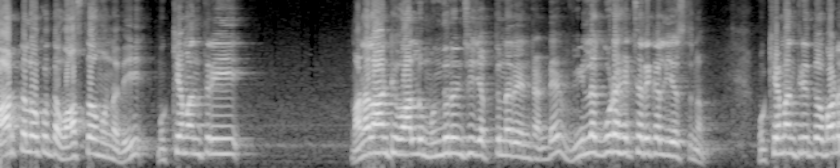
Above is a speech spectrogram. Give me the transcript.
వార్తలో కొంత వాస్తవం ఉన్నది. ముఖ్యమంత్రి మనలాంటి వాళ్ళు ముందు నుంచి చెప్తున్నారు ఏంటంటే వీళ్ళకు కూడా హెచ్చరికలు చేస్తున్నాం. ముఖ్యమంత్రితో పాటు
